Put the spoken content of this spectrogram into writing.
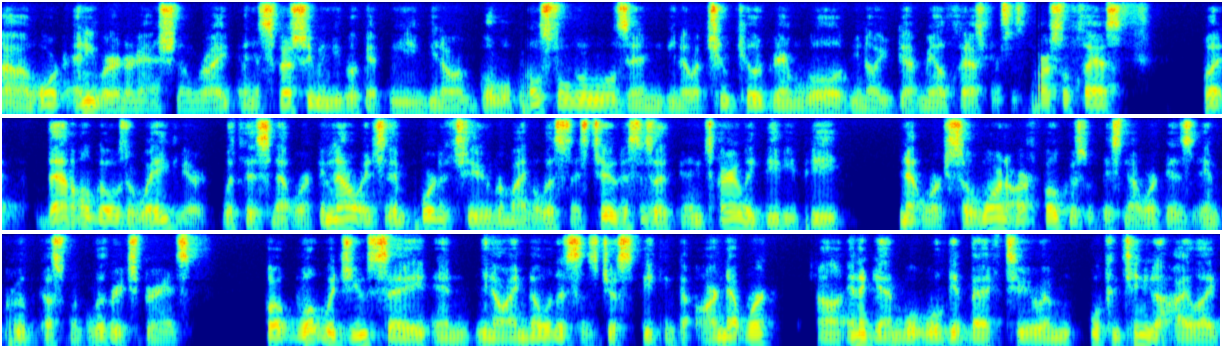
Uh, or anywhere international, right? And especially when you look at the, you know, global postal rules and, you know, a two kilogram rule, you know, you've got mail class versus parcel class. But that all goes away here with this network. And now it's important to remind the listeners too, this is an entirely DDP network. So one, our focus with this network is improved customer delivery experience. But what would you say? And, you know, I know this is just speaking to our network. Uh, and again, we'll, we'll get back to, and we'll continue to highlight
